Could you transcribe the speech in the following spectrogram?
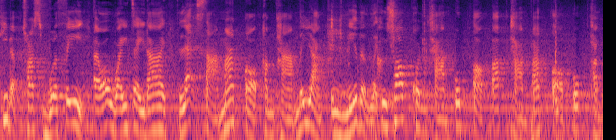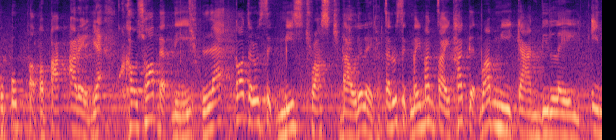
ที่แบบ trustworthy แปลว่าไว้ใจได้ และสามารถตอบคำถามได้อย่าง immediately คือชอบคนถามปุ๊บตอบปั๊บถามปั๊บตอบปุ๊บถามปุ๊บปุ๊บตอบปั๊บปั๊บอะไรอย่างเงี้ยเขาชอบแบบนี้ และก็จะรู้สึก mistrust เดาได้เลยครับ จะรู้สึกไม่มั่นใจถ้าเกิดว่ามีการ delay in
